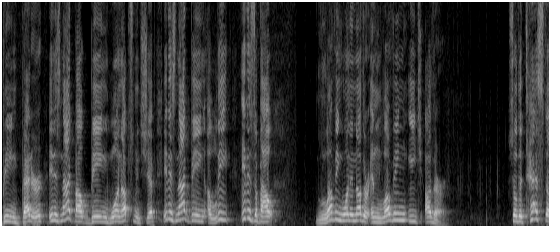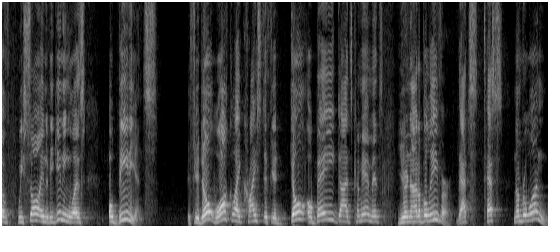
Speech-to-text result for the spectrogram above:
being better. It is not about being one upsmanship. It is not being elite. It is about loving one another and loving each other. So the test of we saw in the beginning was obedience. If you don't walk like Christ, if you don't obey God's commandments, you're not a believer. That's test number 1.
